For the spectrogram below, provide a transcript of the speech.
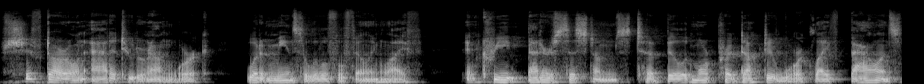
shift our own attitude around work, what it means to live a fulfilling life, and create better systems to build more productive work life balance,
